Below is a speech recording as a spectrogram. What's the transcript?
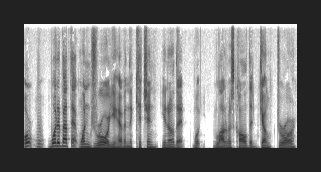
or what about that one drawer you have in the kitchen? You know that what a lot of us call the junk drawer.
